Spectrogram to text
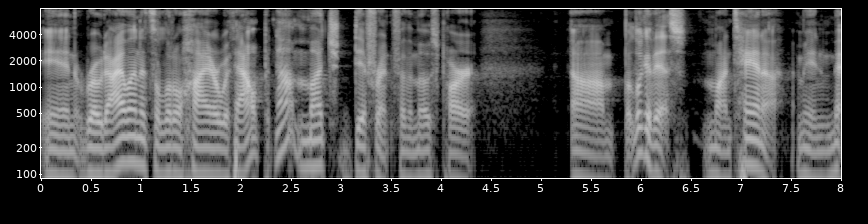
in Rhode Island it's a little higher without, but not much different for the most part. Um, but look at this Montana. I mean,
